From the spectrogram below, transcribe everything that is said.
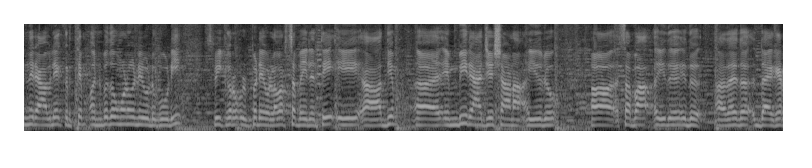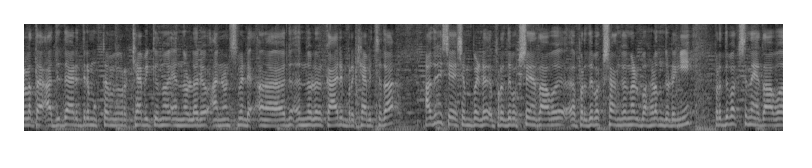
ഇന്ന് രാവിലെ കൃത്യം ഒൻപത് മണിയോടുകൂടി സ്പീക്കർ ഉൾപ്പെടെയുള്ളവർ സഭയിലെത്തി. ഈ ആദ്യം എം രാജേഷാണ് ഈ ഒരു സഭ ഇത് ഇത് അതായത് കേരളത്തെ അതിദാരിദ്ര്യമുക്തം പ്രഖ്യാപിക്കുന്നു എന്നുള്ളൊരു അനൗൺസ്മെന്റ് എന്നുള്ളൊരു കാര്യം പ്രഖ്യാപിച്ചത്. അതിനുശേഷം പ്രതിപക്ഷ നേതാവ് പ്രതിപക്ഷ അംഗങ്ങൾ ബഹളം തുടങ്ങി. പ്രതിപക്ഷ നേതാവ്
